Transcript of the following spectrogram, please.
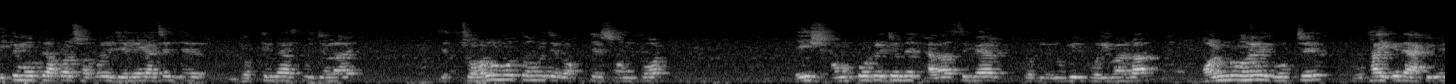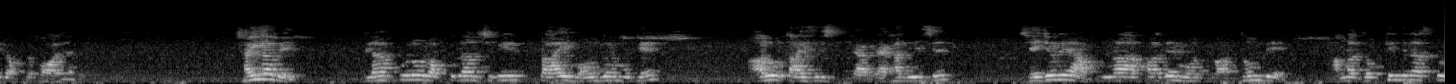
ইতিমধ্যে আপনারা সকলে জেনে গেছেন যে দক্ষিণ দিনাজপুর জেলায় যে চরমতম যে রক্তের সংকট, এই সংকটের জন্য থ্যালাসিমিয়ার রোগীর পরিবাররা হন্য হয়ে ঘুরছে, কোথায় গেলে এক রক্ত পাওয়া যাবে। সেইভাবে ক্লাবগুলো রক্তদান শিবির প্রায় বন্ধের মুখে, আরও ক্রাইসিস দেখা দিয়েছে। সেই জন্য আপনারা, আপনাদের মাধ্যম দিয়ে আমরা Dakshin Dinajpur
